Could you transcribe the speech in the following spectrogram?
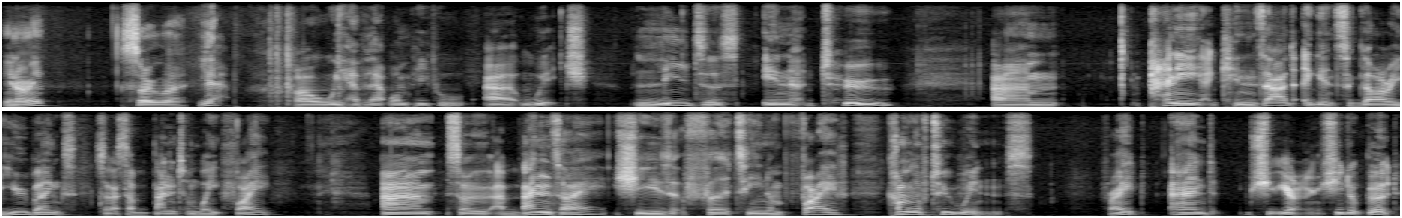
You know what I mean? So uh, yeah. Oh, we have that one, people, uh, which leads us into um, Pannie Kianzad against Sijara Eubanks. So that's a bantamweight fight. Um, so uh, Banzai, she's 13 and 5, coming off two wins, right? And she, yeah, she looked good,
